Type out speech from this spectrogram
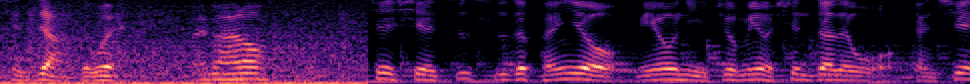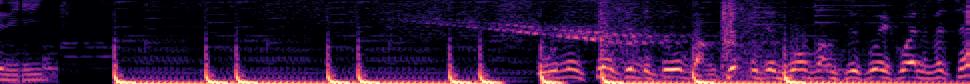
先这样，各位，拜拜喽。谢谢支持的朋友，没有你就没有现在的我，感谢你。无论设计的多棒，刻意的模仿只会换来反差。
